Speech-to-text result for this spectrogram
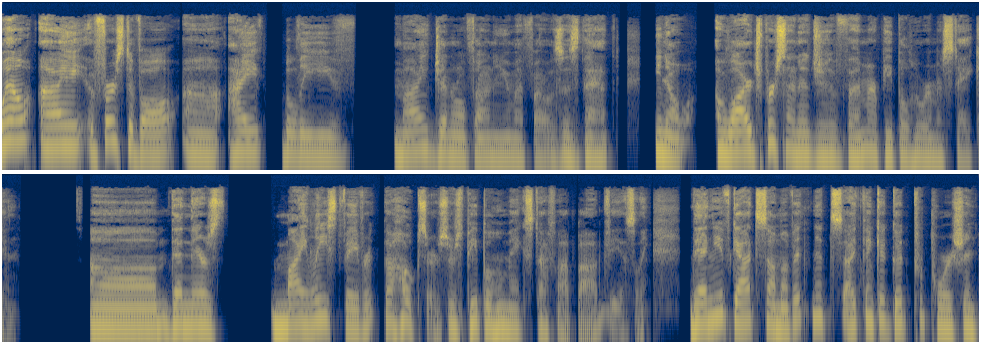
Well, I first of all, uh, I believe my general thought on UFOs is that you know a large percentage of them are people who are mistaken. Um, then there's my least favorite, the hoaxers. There's people who make stuff up, obviously. Then you've got some of it, and it's, I think, a good proportion.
